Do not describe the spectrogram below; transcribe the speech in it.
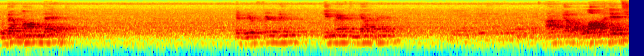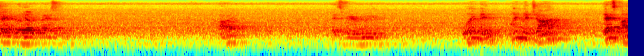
without mom and dad. Have you ever feared them, even after you got married? I've got a lot of head shaking up here, Pastor. All right. That's of me. Wait a minute. Wait a minute, John. That's my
